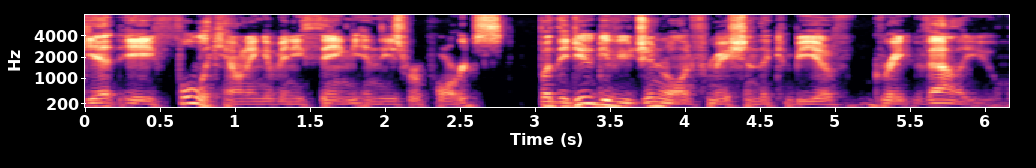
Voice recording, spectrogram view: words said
get a full accounting of anything in these reports, but they do give you general information that can be of great value.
